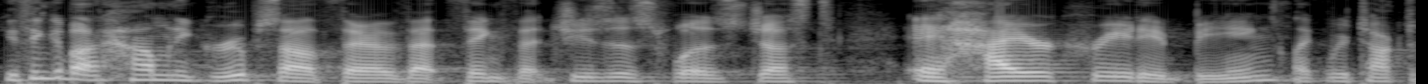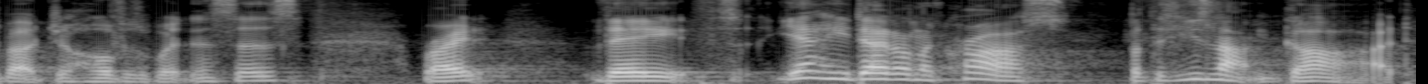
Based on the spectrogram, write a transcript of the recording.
you think about how many groups out there that think that Jesus was just a higher created being, like we talked about Jehovah's Witnesses, right? They, yeah, he died on the cross, but that he's not God.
